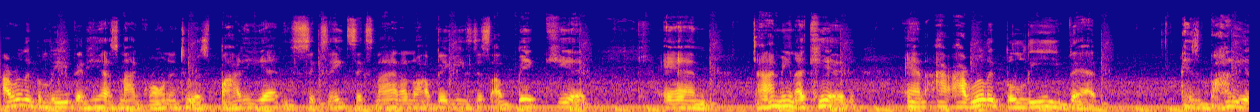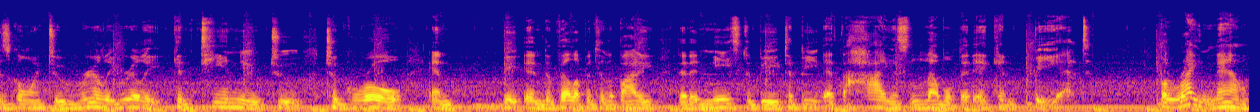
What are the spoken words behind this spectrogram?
I really believe that he has not grown into his body yet. He's 6'8, 6'9. I don't know how big he's just a big kid. And I mean a kid. And I, I really believe that his body is going to really, really continue to to grow and be and develop into the body that it needs to be to be at the highest level that it can be at. But right now,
